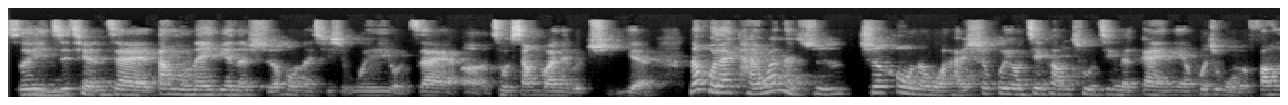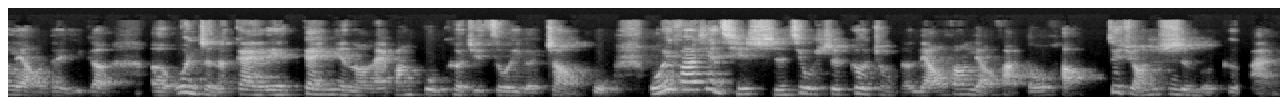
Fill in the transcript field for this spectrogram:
所以之前在大陆那边的时候呢，其实我也有在呃做相关的一个职业。那回来台湾的之之后呢，我还是会用健康促进的概念，或者我们芳疗的一个呃问诊的概念概念呢，来帮顾客去做一个照顾。我会发现，其实就是各种的疗方疗法都好，最主要是适合个案。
